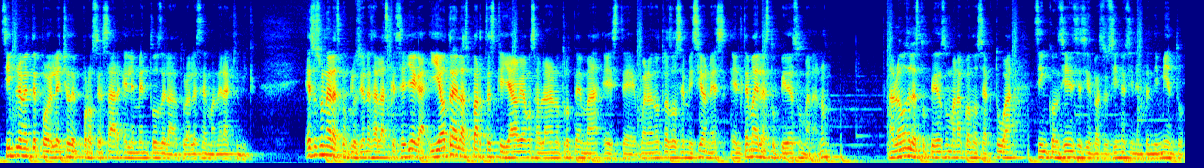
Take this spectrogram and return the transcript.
simplemente por el hecho de procesar elementos de la naturaleza de manera química. Esa es una de las conclusiones a las que se llega. Y otra de las partes que ya habíamos hablado en otro tema, este, bueno, en otras dos emisiones, el tema de la estupidez humana, ¿no? Hablamos de la estupidez humana cuando se actúa sin conciencia, sin raciocinio, sin entendimiento.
